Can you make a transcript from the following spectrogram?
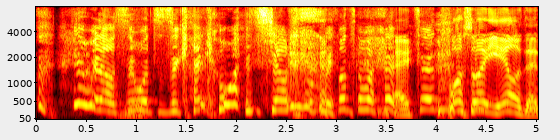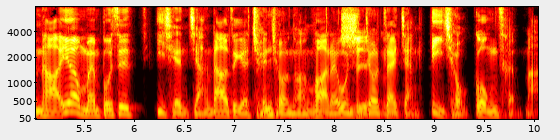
叶伟老师，我只是开个玩笑，你们不要这么哎认真。，不过所以也有人哈，因为我们不是以前讲到这个全球暖化的问题，就在讲地球工程嘛。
